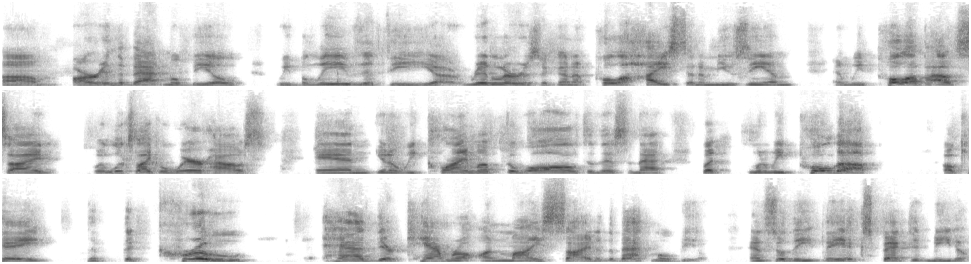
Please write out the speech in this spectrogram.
um, are in the Batmobile. We believe that the uh, Riddler is going to pull a heist at a museum, and we pull up outside what looks like a warehouse, and you know we climb up the wall to this and that. But when we pulled up, okay, the the crew had their camera on my side of the Batmobile, and so they they expected me to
